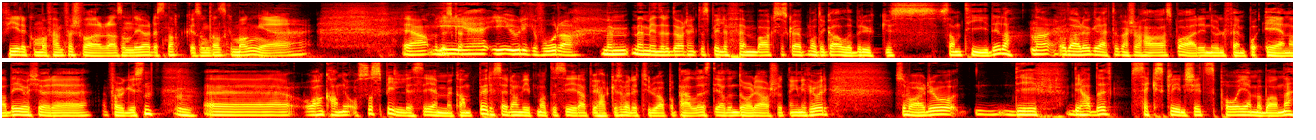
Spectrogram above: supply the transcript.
4,5-forsvarere som det gjør det snakkes om ganske mange Ja, men, det i, skal, i ulike fora. men men mindre du har tenkt å spille fem bak, så skal jo på en måte ikke alle brukes samtidig. da. Nei. Og da er det jo greit å kanskje ha spare i 0-5 på én av de og kjøre Ferguson. Eh, og han kan jo også spilles i hjemmekamper, selv om vi på en måte sier at vi har ikke så veldig trua på Palace. De hadde en dårlig avslutning i fjor. Så var det jo De, de hadde seks clean sheets på hjemmebane.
